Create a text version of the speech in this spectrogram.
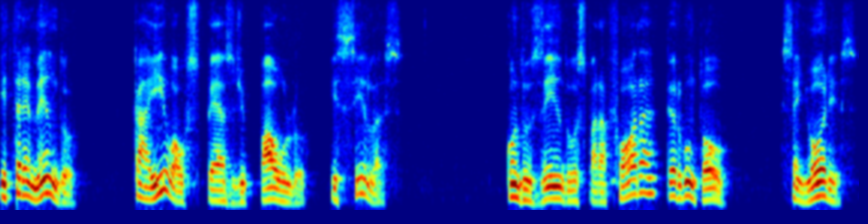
e, tremendo, caiu aos pés de Paulo e Silas. Conduzindo-os para fora, perguntou: Senhores,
